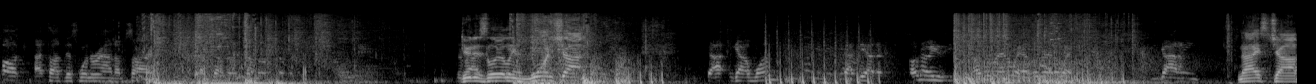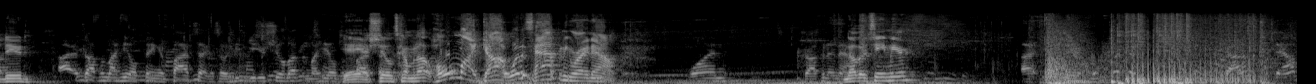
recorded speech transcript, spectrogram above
Fuck, I thought this went around. I'm sorry. I'm coming, I'm coming, I'm coming. Dude is literally one shot. Got, got one. Got the other. Oh no, he's, other ran away. Other ran away. Got him. Nice job, dude. Alright, dropping my heal thing in five seconds. So he, get your shield up and my heal. Yeah, yeah, shield's coming up. Oh my god, what is happening right now? One. Dropping it now. Another team here? Alright, got him. Down.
